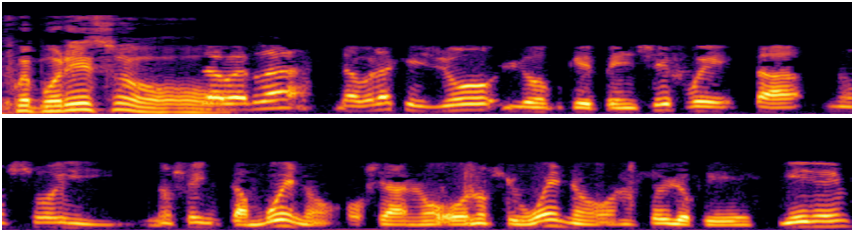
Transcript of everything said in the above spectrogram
¿Fue por eso? La verdad, la verdad que yo lo que pensé fue, no soy, no soy tan bueno, o sea, no, o no soy bueno, o no soy lo que quieren.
